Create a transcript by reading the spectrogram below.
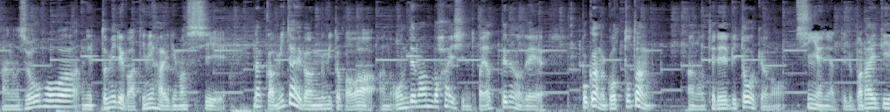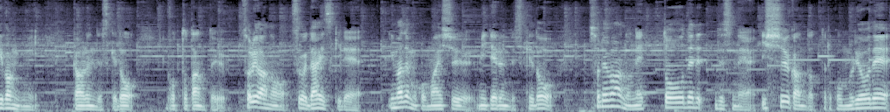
あの情報はネット見れば手に入りますしなんか見たい番組とかはあのオンデマンド配信とかやってるので僕はあのゴッドタンあのテレビ東京の深夜にやってるバラエティ番組があるんですけどゴッドタンという。それはあのすごい大好きで今でもこう毎週見てるんですけどそれはあのネットでですね1週間だったらこう無料で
